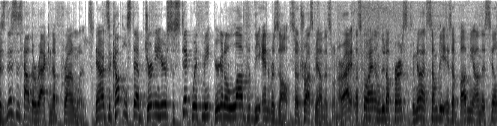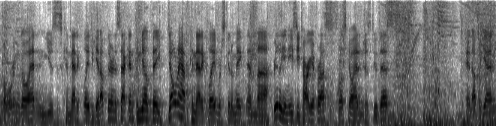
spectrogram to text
because this is how they're racking up crown wins. Now, it's a couple step journey here, so stick with me. You're gonna love the end result, so trust me on this one, all right? Let's go ahead and loot up first. We know that somebody is above me on this hill, but we're gonna go ahead and use this kinetic blade to get up there in a second. We know they don't have a kinetic blade, which is gonna make them uh, really an easy target for us. So let's go ahead and just do this. And up again.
